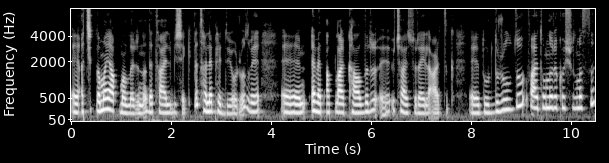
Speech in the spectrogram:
e, açıklama yapmalarını detaylı bir şekilde talep ediyoruz ve e, evet atlar kaldır 3 e, ay süreyle artık e, durduruldu faytonlara koşulması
